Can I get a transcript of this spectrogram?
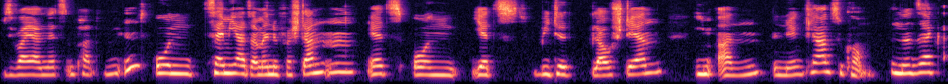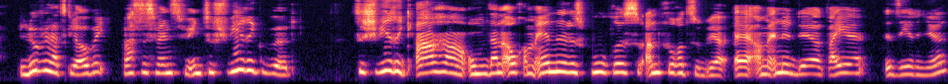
sie war ja im letzten Part wütend und Sammy hat es am Ende verstanden jetzt und jetzt bietet Blaustern ihm an, in den Clan zu kommen. Und dann sagt Löwenherz, glaube ich, was ist, wenn es für ihn zu schwierig wird? Zu schwierig, aha, um dann auch am Ende des Buches Anführer zu werden, äh, am Ende der Reihe, der Serie,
